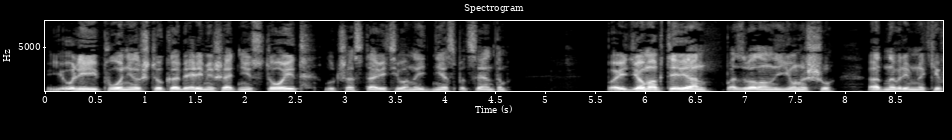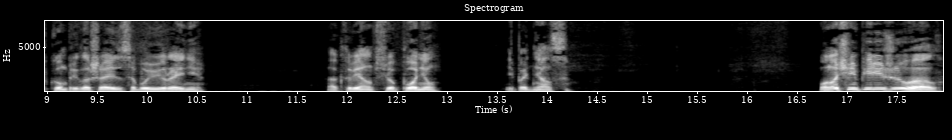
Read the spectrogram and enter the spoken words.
Юлий понял, что Кабере мешать не стоит, лучше оставить его наедине с пациентом. — Пойдем, Октавиан, — позвал он юношу, одновременно кивком приглашая за собой Ирене. Октавиан все понял и поднялся. Он очень переживал.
